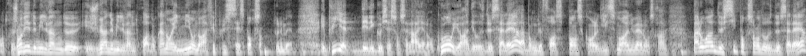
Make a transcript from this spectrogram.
entre janvier 2022 et juin 2023, donc un an et demi, on aura fait plus 16% tout de même. Et puis il y a des négociations salariales en cours, il y aura des hausses de salaire. La Banque de France pense qu'en glissement annuel, on sera pas loin de 6% de hausse de salaire.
